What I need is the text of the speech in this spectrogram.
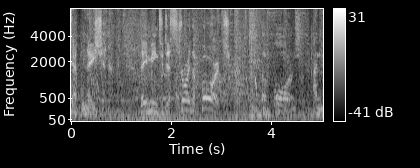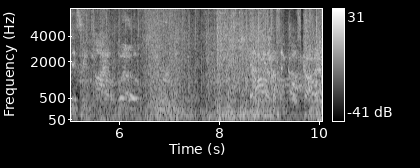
Detonation. They mean to destroy the Forge. The Forge and this entire world. Enemy has us in close combat.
